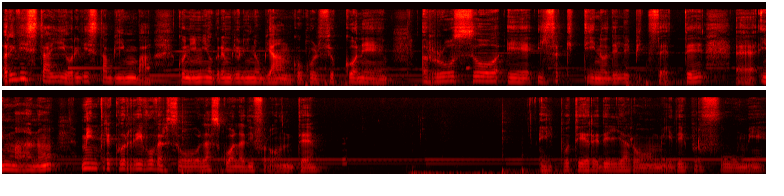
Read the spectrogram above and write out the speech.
rivista io, rivista bimba, con il mio grembiolino bianco, col fioccone rosso e il sacchettino delle pizzette eh, in mano, mentre correvo verso la scuola di fronte. Il potere degli aromi, dei profumi,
